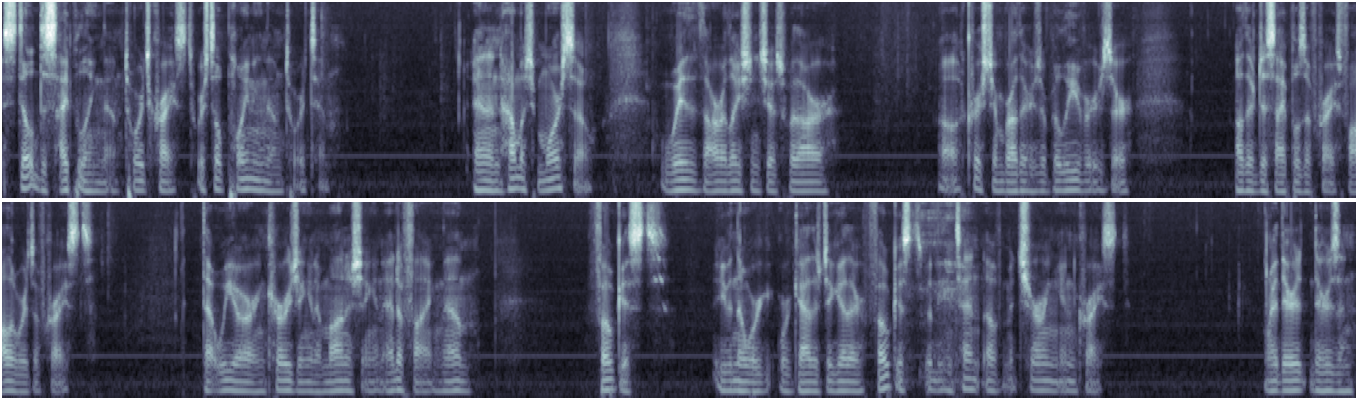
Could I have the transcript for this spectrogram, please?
still discipling them towards Christ. We're still pointing them towards Him. And how much more so with our relationships with our uh, Christian brothers or believers or other disciples of Christ, followers of Christ. that we are encouraging and admonishing and edifying them, focused, even though we're, we're gathered together, focused with the intent of maturing in Christ. Right there, there's an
